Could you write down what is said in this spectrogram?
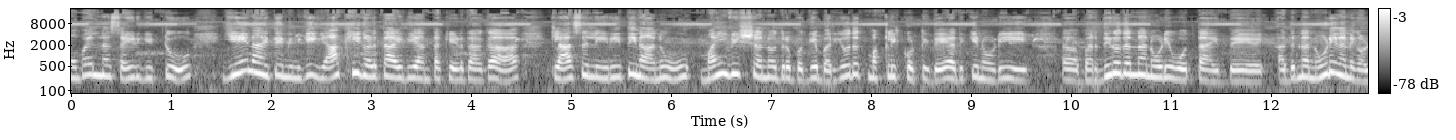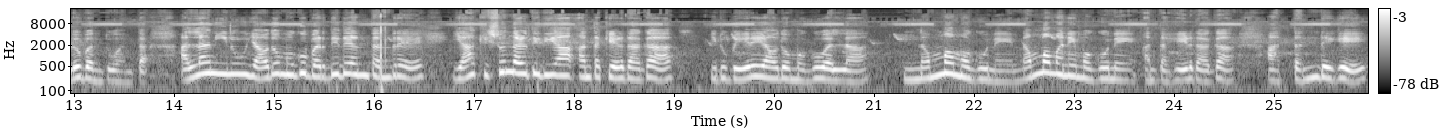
ಮೊಬೈಲ್ನ ಸೈಡ್ಗಿಟ್ಟು, ಏನಾಯ್ತೆ ನಿನಗೆ? ಯಾಕೆ ಹೀಗಳ್ತಾ ಇದೆಯಾ? ಅಂತ ಕೇಳಿದಾಗ, ಕ್ಲಾಸಲ್ಲಿ ಈ ರೀತಿ ನಾನು ಮೈ ವಿಶ್ ಅನ್ನೋದ್ರ ಬಗ್ಗೆ ಬರೆಯೋದಕ್ಕೆ ಮಕ್ಳಿಗೆ ಕೊಟ್ಟಿದ್ದೆ. ಅದಕ್ಕೆ ನೋಡಿ ಬರೆದಿರೋದನ್ನು ನೋಡಿ ಓದ್ತಾ ಇದ್ದೆ. ಅದನ್ನು ನೋಡಿ ನನಗೆ ಅಳು ಬಂತು ಅಂತ. ಅಲ್ಲ, ನೀನು ಯಾವುದೋ ಮಗು ಬರೆದಿದೆ ಅಂತಂದರೆ ಯಾಕೆ ಇಷ್ಟೊಂದು ಅಳ್ತಿದೀಯಾ? ಅಂತ ಕೇಳಿದಾಗ, ಇದು ಬೇರೆ ಯಾವುದೋ ಮಗು ಅಲ್ಲ. ನಮ್ಮ ಮಗುನೇ, ನಮ್ಮ ಮನೆ ಮಗುನೇ ಅಂತ ಹೇಳಿದಾಗ ಆ ತಂದೆಗೆ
